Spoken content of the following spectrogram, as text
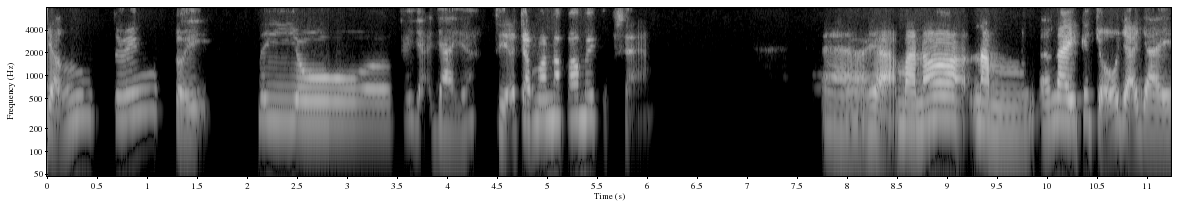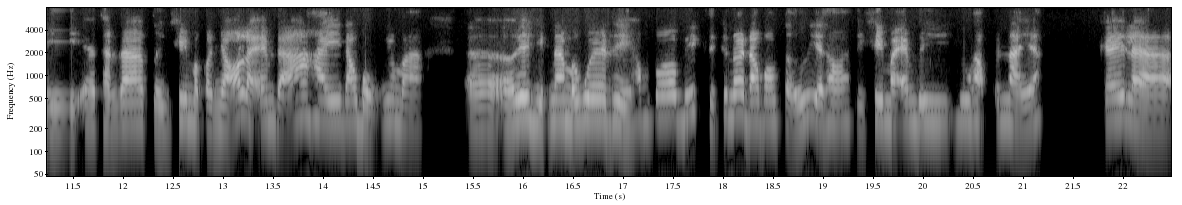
dẫn tuyến tụy đi vô cái dạ dày á, thì ở trong đó nó có mấy cục sạn à dạ mà nó nằm ở ngay cái chỗ dạ dày à, thành ra từ khi mà còn nhỏ là em đã hay đau bụng, nhưng mà ờ, ở Việt Nam, ở quê thì không có biết thì cứ nói đau bao tử vậy thôi. Thì khi mà em đi du học bên này á cái là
